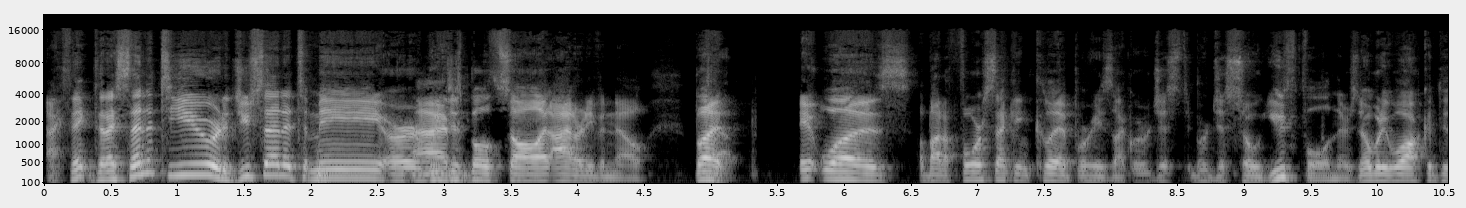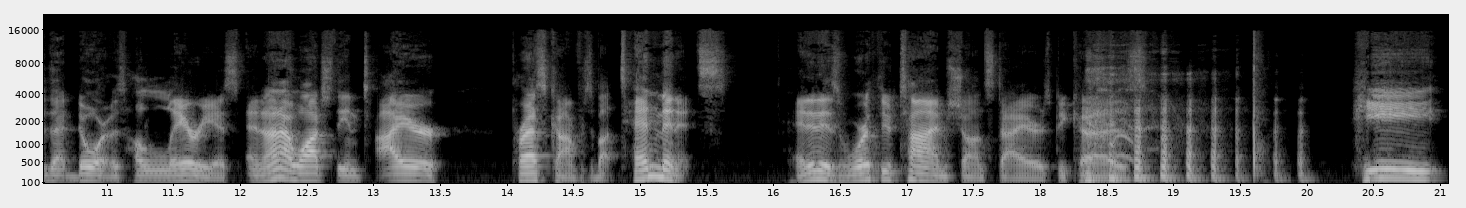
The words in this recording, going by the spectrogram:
I think did I send it to you or did you send it to me or I- we just both saw it? I don't even know. But it was about a four second clip where he's like, We're just we're just so youthful and there's nobody walking through that door. It was hilarious. And then I watched the entire press conference, about 10 minutes. And it is worth your time, Sean Stires, because he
